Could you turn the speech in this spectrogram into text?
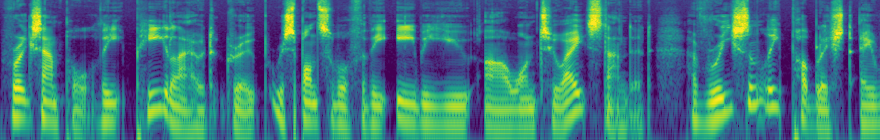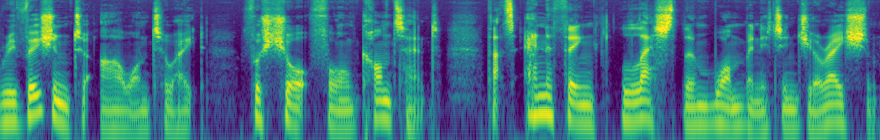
For example, the PLOUD group responsible for the EBU R128 standard have recently published a revision to R128 for short form content, that's anything less than one minute in duration,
